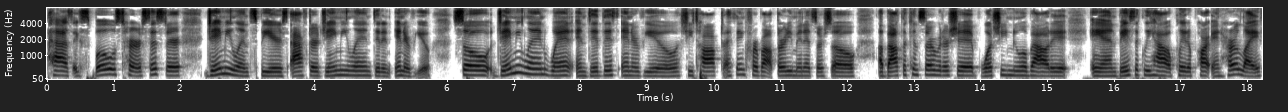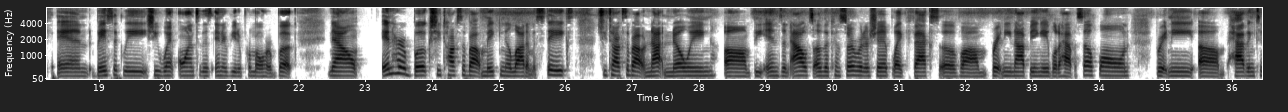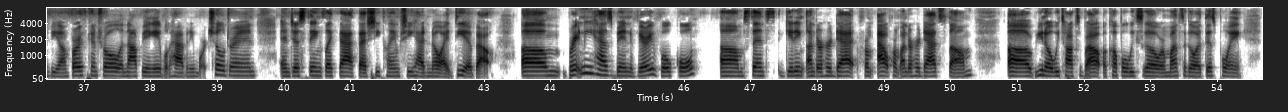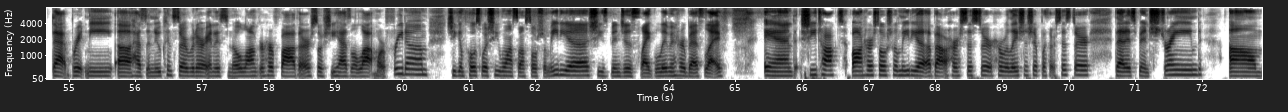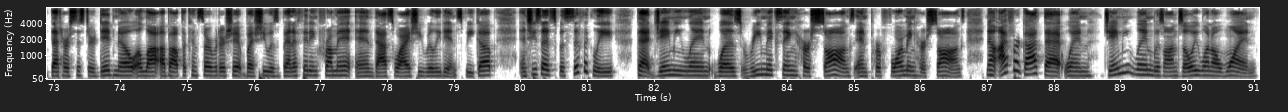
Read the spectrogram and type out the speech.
has exposed her sister Jamie Lynn Spears after Jamie Lynn did an interview. So Jamie Lynn went and did this interview. She talked, I think, for about 30 minutes or so about the conservatorship, what she knew about it, and basically how it played a part in her life. And basically, she went on to this interview to promote her book. Now, in her book, she talks about making a lot of mistakes. She talks about not knowing um, the ins and outs of the conservatorship, like facts of um, Britney not being able to have a cell phone, Britney um, having to be on birth control and not being able to have any more children, and just things like that that she claimed she had no idea about. Um, Britney has been very vocal um, since getting under her dad from out from under her dad's thumb. Uh, you know, we talked about a couple weeks ago or months ago at this point that Britney uh, has a new conservator and it's no longer her father. So she has a lot more freedom. She can post what she wants on social media. She's been just like living her best life. And she talked on her social media about her sister, her relationship with her sister, that it's been strained um, that her sister did know a lot about the conservatorship, but she was benefiting from it, and that's why she really didn't speak up. And she said specifically that Jamie Lynn was remixing her songs and performing her songs. Now, I forgot that when Jamie Lynn was on Zoey 101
